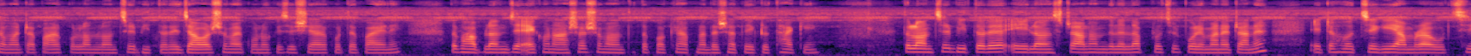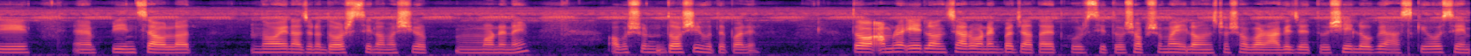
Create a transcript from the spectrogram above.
সময়টা পার করলাম লঞ্চের ভিতরে। যাওয়ার সময় কোনো কিছু শেয়ার করতে পারিনি। তো ভাবলাম যে, এখন আসার সময় অন্তত পক্ষে আপনাদের সাথে একটু থাকি। তো লঞ্চের ভিতরে এই লঞ্চটা আলহামদুলিল্লাহ প্রচুর পরিমাণে টানে। এটা হচ্ছে গিয়ে আমরা উঠছি প্রিন্স আওলাদ নয় না যেন দশ ছিল আমার শিওর মনে নেই। অবশ্য দশই হতে পারে। তো আমরা এই লঞ্চে আরও অনেকবার যাতায়াত করছি তো সবসময় এই লঞ্চটা সবার আগে যেত। সেই লোভে আজকেও সেম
